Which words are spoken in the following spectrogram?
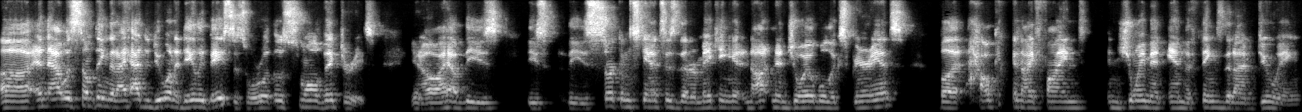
uh, and that was something that i had to do on a daily basis or with those small victories. You know i have these these these circumstances that are making it not an enjoyable experience but how can i find enjoyment in the things that i'm doing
